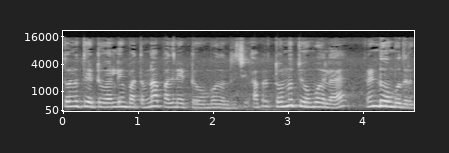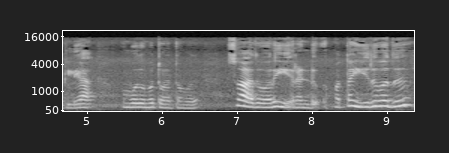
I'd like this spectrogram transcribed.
தொண்ணூற்றி எட்டு வரலையும் பார்த்தோம்னா பதினெட்டு ஒம்பது வந்துருச்சு. அப்புறம் தொண்ணூற்றி ஒம்போதில் ரெண்டு ஒம்பது இருக்கு இல்லையா? ஒம்பது ஒம்பது தொண்ணூத்தொம்பது. ஸோ அது ஒரு இ- ரெண்டு மொத்தம் இருபது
